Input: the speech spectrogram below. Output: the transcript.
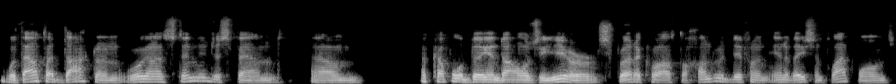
Without that doctrine, we're going to continue to spend um, a couple of billion dollars a year spread across a hundred different innovation platforms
